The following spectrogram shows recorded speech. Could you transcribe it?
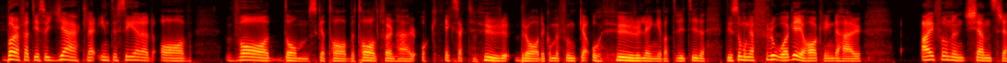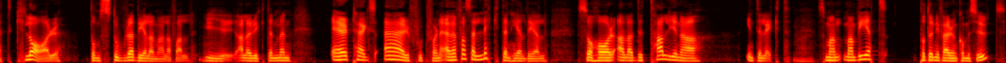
Bara för att jag är så jäkla intresserad av vad de ska ta betalt för den här och exakt hur bra det kommer funka och hur länge batteritiden. Det är så många frågor jag har kring det här. iPhonen känns rätt klar, de stora delarna i alla fall, i alla rykten, men airtags är fortfarande, även fast det har läckt en hel del, så har alla detaljerna inte läckt. Så man, man vet på ett ungefär hur den kommer se ut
